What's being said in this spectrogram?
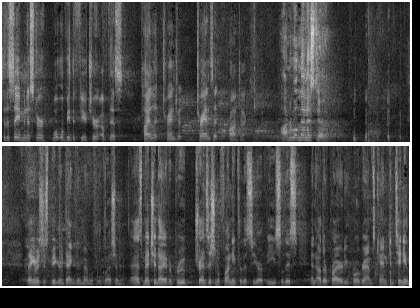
To the same minister, what will be the future of this pilot transit, transit project? Honourable Minister. Thank you, Mr. Speaker, and thank you to the member for the question. As mentioned, I have approved transitional funding for the CRP, so this and other priority programs can continue.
